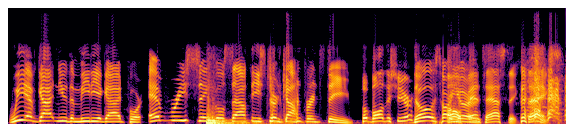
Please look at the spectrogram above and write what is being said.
We have gotten you the media guide for every single Southeastern Conference team. Football this year? Those are oh, yours. fantastic. Thanks.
